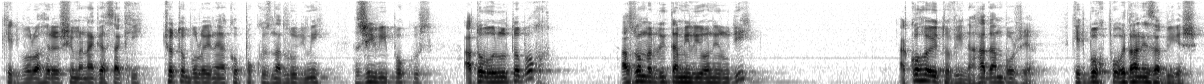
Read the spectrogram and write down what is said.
keď bolo Hiroshima Nagasaki, čo to bolo iné ako pokus nad ľuďmi? Živý pokus. A dovolil to Boh? A zomrli tam milióny ľudí? A koho je to vina? Hadam Božia. Keď Boh povedal, nezabiješ.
